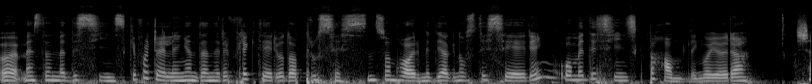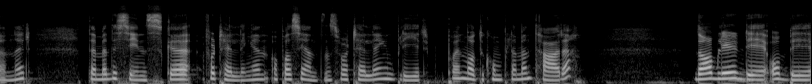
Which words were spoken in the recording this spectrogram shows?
Mens den medisinske fortellingen den reflekterer jo da prosessen som har med diagnostisering og medisinsk behandling å gjøre. Skjønner. Den medisinske fortellingen og pasientens fortelling blir på en måte komplementære. Da blir det å be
